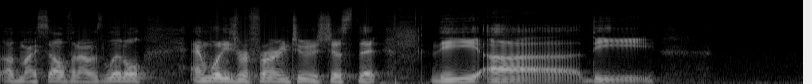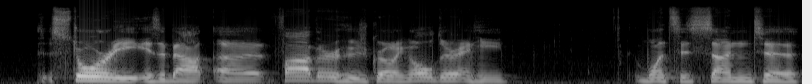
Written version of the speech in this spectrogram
of myself when I was little." And what he's referring to is just that the uh, the story is about a father who's growing older and he wants his son to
